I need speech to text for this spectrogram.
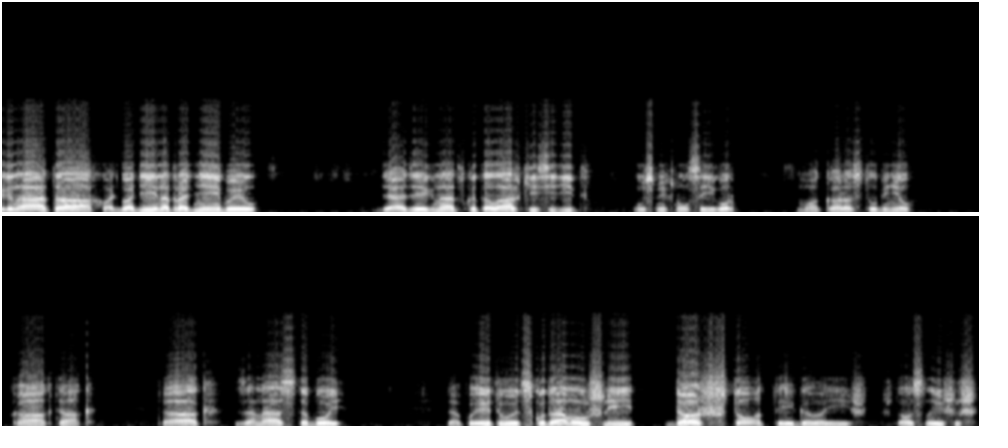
Игната, хоть бы один от родней был». «Дядя Игнат в каталажке сидит», — усмехнулся Егор. Макар остолбенел. «Как так?» «Так, за нас с тобой». «Допытываются, куда мы ушли?» «Да что ты говоришь? Что слышишь?»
